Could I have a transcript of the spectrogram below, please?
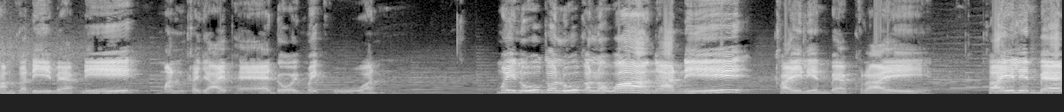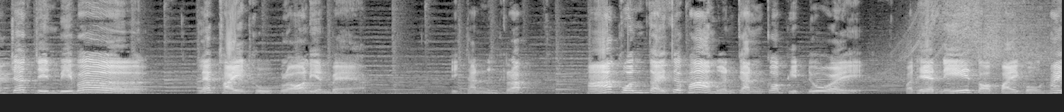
ทำคดีแบบนี้ มันขยายแผลโดยไม่ควร ไม่รู้ก็รู้กันละว่างานนี้ ใครเรียนแบบใคร ใครเรียนแบบจัสตินบีเบอร์ และใครถูกล้อเลียนแบบ อีกท่านหนึ่งครับ หาคนใส่เสื้อผ้าเหมือนกันก็ผิดด้วย ประเทศนี้ต่อไปคงให้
